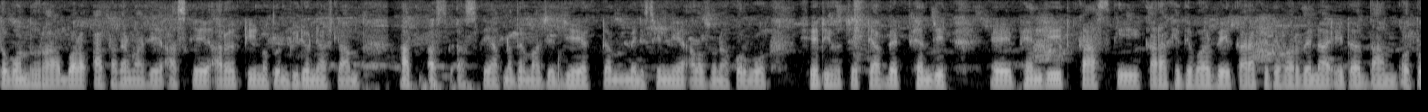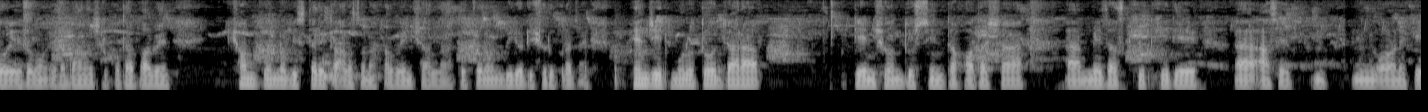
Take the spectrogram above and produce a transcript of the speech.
তো বন্ধুরা, বড়, আপনাদের মাঝে আজকে আরও একটি নতুন ভিডিও নিয়ে আসলাম। আজ- আজকে আপনাদের মাঝে যে একটা মেডিসিন নিয়ে আলোচনা করব, সেটি হচ্ছে ট্যাবলেট ফেনজিট এই ফেনজিট কাজ কি, কারা খেতে পারবে, কারা খেতে পারবে না, এটার দাম কত এবং এটা বাংলাদেশের কোথায় পাবেন, সম্পূর্ণ বিস্তারিত আলোচনা করব ইনশাল্লাহ তো চলুন ভিডিওটি শুরু করা যায় ফেনজিট মূলত যারা টেনশন, দুশ্চিন্তা, হতাশা মেজাজ খিটখিটে আছে অনেকে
